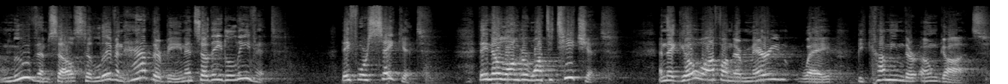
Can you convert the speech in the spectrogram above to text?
move themselves to live and have their being, and so they leave it. They forsake it. They no longer want to teach it. And they go off on their merry way, becoming their own gods.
